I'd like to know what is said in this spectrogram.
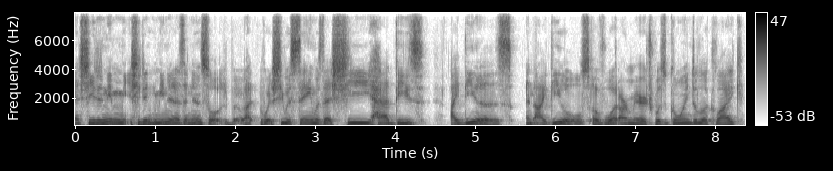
and she didn't even, she didn't mean it as an insult. But what she was saying was that she had these ideas and ideals of what our marriage was going to look like.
